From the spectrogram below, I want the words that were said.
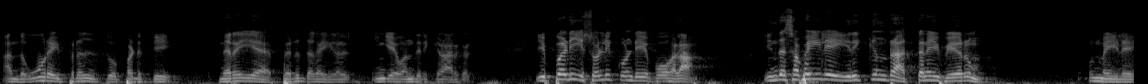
அந்த ஊரை பிரதித்துவப்படுத்தி நிறைய பெருந்தகைகள் இங்கே வந்திருக்கிறார்கள். இப்படி சொல்லிக்கொண்டே போகலாம். இந்த சபையிலே இருக்கின்ற அத்தனை பேரும் உண்மையிலே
